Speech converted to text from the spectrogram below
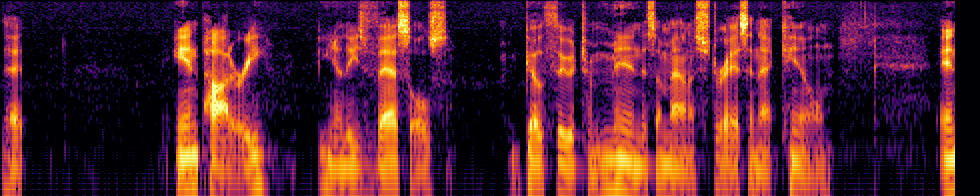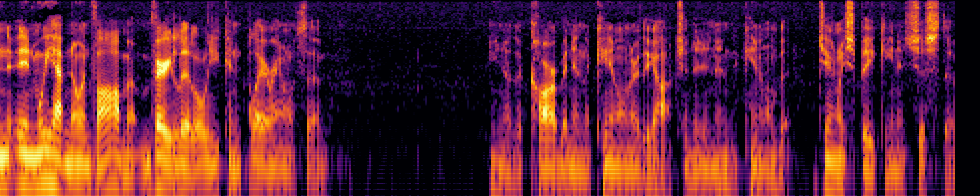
that in pottery, you know, these vessels go through a tremendous amount of stress in that kiln and and we have no involvement, very little. You can play around with the, you know, the carbon in the kiln or the oxygen in the kiln, but generally speaking, it's just the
